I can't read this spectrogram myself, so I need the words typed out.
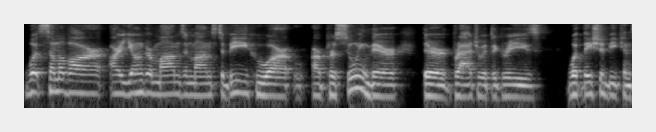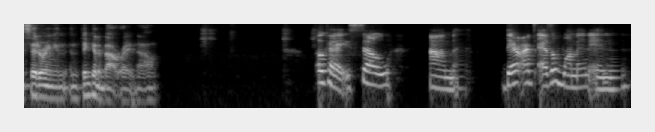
what some of our our younger moms and moms to be who are are pursuing their their graduate degrees what they should be considering and, and thinking about right now okay so um there are as a woman in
